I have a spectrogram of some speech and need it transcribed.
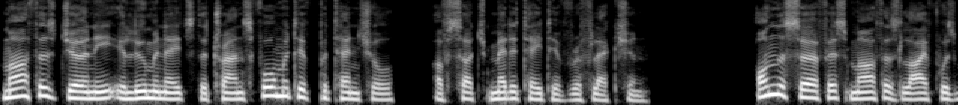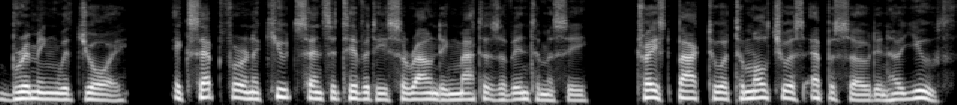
Martha's journey illuminates the transformative potential of such meditative reflection. On the surface, Martha's life was brimming with joy, except for an acute sensitivity surrounding matters of intimacy, traced back to a tumultuous episode in her youth.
